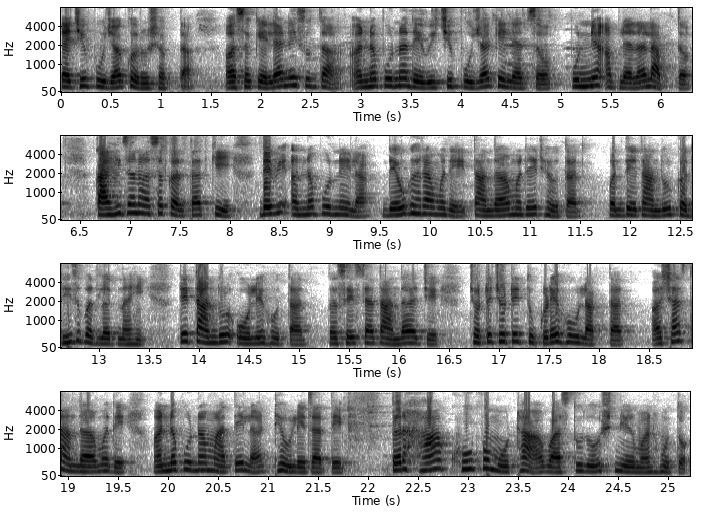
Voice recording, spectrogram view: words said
त्याची पूजा करू शकता. असं केल्याने सुद्धा अन्नपूर्णा देवीची पूजा केल्याचं पुण्य आपल्याला लाभतं. काही जण असं करतात की देवी अन्नपूर्णेला देवघरामध्ये तांदळामध्ये ठेवतात पण ते तांदूळ कधीच बदलत नाही. ते तांदूळ ओले होतात तसेच त्या तांदळाचे छोटे छोटे तुकडे होऊ लागतात. अशाच तांदळामध्ये अन्नपूर्णा मातेला ठेवले जाते. तर हा खूप मोठा वास्तुदोष निर्माण होतो.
